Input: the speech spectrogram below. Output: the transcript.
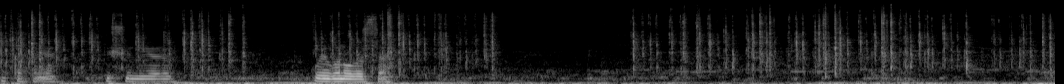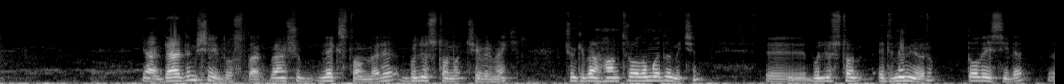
kafa kafaya düşünüyorum. Uygun olursa. Yani derdim şey dostlar, ben şu Blackstone'ları Bluestone'u çevirmek. Çünkü ben Hunter olamadığım için e, Bluestone edinemiyorum. Dolayısıyla e,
